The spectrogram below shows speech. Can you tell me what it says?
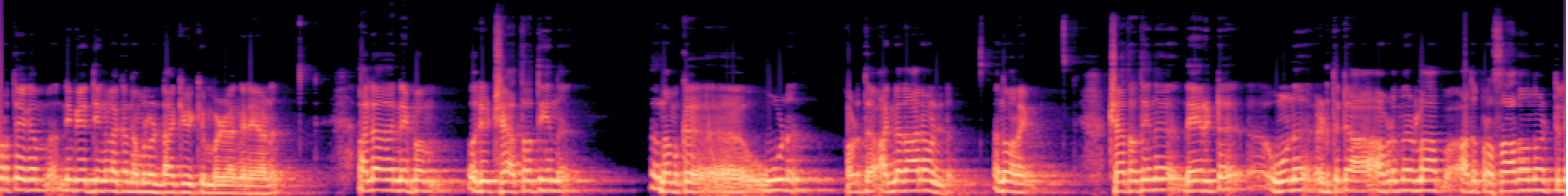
പ്രത്യേകം നിവേദ്യങ്ങളൊക്കെ നമ്മൾ ഉണ്ടാക്കി വയ്ക്കുമ്പോൾ അങ്ങനെയാണ്. അല്ലാതെ തന്നെ ഇപ്പം ഒരു ക്ഷേത്രത്തിൽ നിന്ന് നമുക്ക് ഊണ് അവിടുത്തെ അന്നദാനമുണ്ട് എന്ന് പറയും. ക്ഷേത്രത്തിൽ നിന്ന് നേരിട്ട് ഊണ് എടുത്തിട്ട് ആ അവിടെ നിന്നുള്ള അത് പ്രസാദം എന്നിട്ടിൽ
